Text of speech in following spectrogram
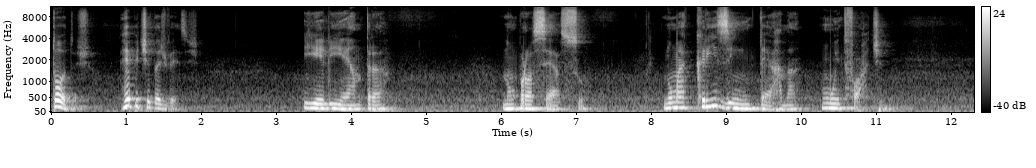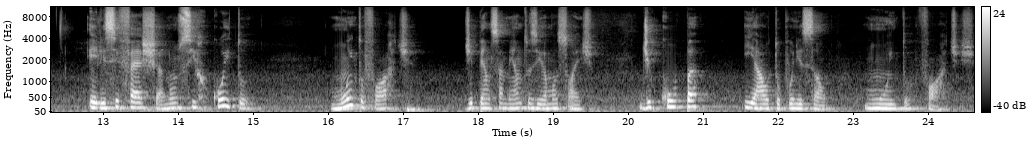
Todos. Repetidas vezes. E ele entra num processo, numa crise interna muito forte. Ele se fecha num circuito muito forte de pensamentos e emoções, de culpa e autopunição muito fortes.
